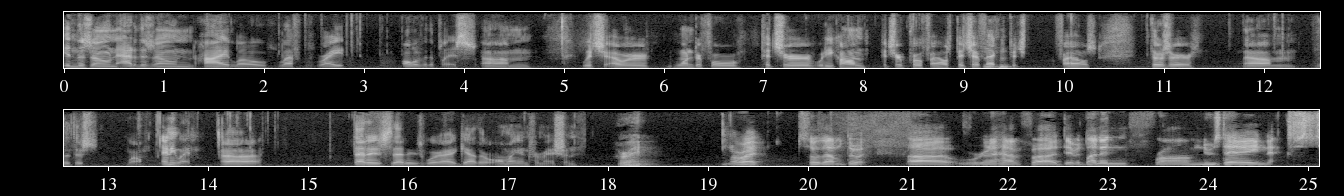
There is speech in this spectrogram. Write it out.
in the zone, out of the zone, high, low, left, right, all over the place. Um, which our wonderful pitcher, what do you call them? Pitcher profiles, PITCHf/x, Mhm. pitch profiles. Those are, um, th- there's well, anyway. Uh, that is that is where I gather all my information. All right. All right, so that'll do it. Uh, we're gonna have uh, David Lennon from Newsday next.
